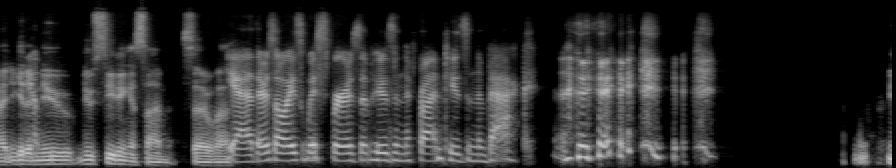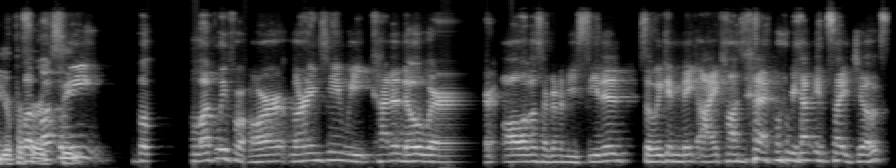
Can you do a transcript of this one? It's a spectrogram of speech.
Right, you get yep. a new new seating assignment. So uh, yeah, there's always whispers of who's in the front, who's in the back. Your preferred but luckily, seat. But luckily for our learning team, we kind of know where all of us are going to be seated, so we can make eye contact when we have inside jokes,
